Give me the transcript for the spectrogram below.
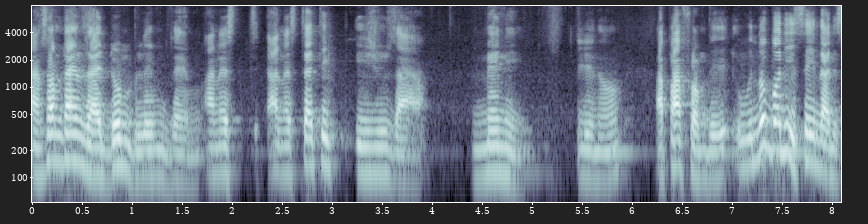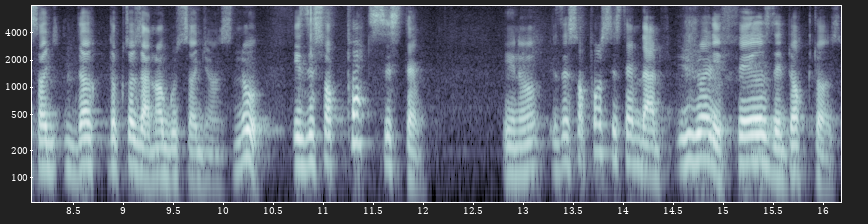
And sometimes I don't blame them. Anesthetic issues are many, you know, apart from the, nobody is saying that the doctors are not good surgeons. No, it's the support system. You know, it's the support system that usually fails the doctors.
